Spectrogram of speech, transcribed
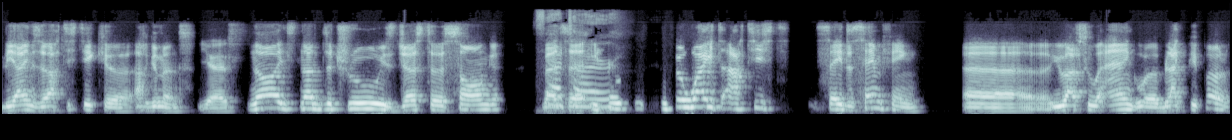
behind the artistic uh, argument. Yes. No, it's not the true. It's just a song. But uh, if a, if, a, white artist say the same thing, uh, you have to hang black people.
